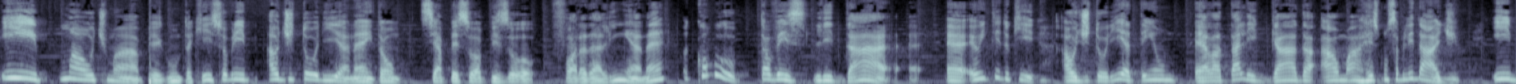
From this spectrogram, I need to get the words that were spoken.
E uma última pergunta aqui sobre auditoria, né? Então, se a pessoa pisou fora da linha, né? Como talvez lidar é, é eu entendo que a auditoria tem um, ela tá ligada a uma responsabilidade. E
